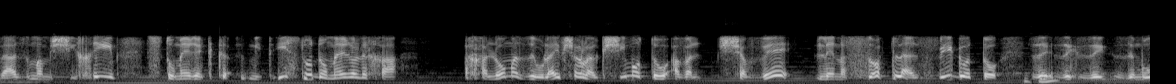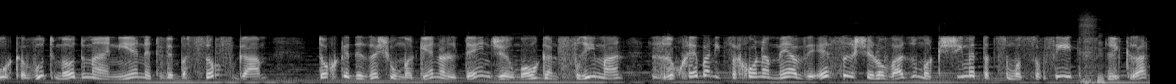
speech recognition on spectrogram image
ואז ממשיכים, זאת אומרת, איסטוד אומר לך, החלום הזה אולי אפשר להגשים אותו, אבל שווה לנסות להשיג אותו. זה, זה, זה, זה מורכבות מאוד מעניינת, ובסוף גם, תוך כדי זה שהוא מגן על דיינג'ר, מורגן פרימן זוכה בניצחון המאה ועשר שלו, ואז הוא מגשים את עצמו סופית לקראת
